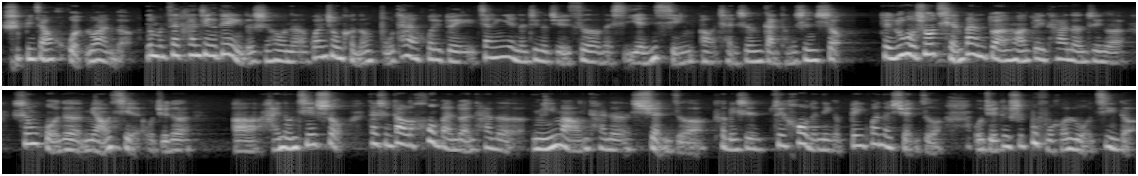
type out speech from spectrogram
是比较混乱的。那么在看这个电影的时候呢，观众可能不太会对江一燕的这个角色的言行啊产生感同身受。对，如果说前半段哈对他的这个生活的描写，我觉得。呃，还能接受，但是到了后半段，他的迷茫，他的选择，特别是最后的那个悲观的选择，我觉得是不符合逻辑的。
